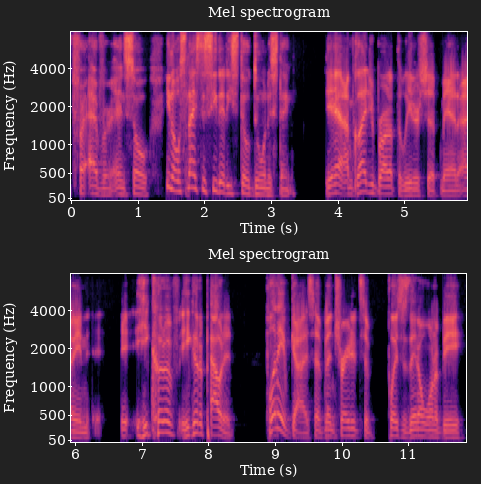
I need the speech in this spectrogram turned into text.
forever. And so, you know, it's nice to see that he's still doing his thing. Yeah, I'm glad you brought up the leadership, man. I mean, it, he could have he could have pouted. Plenty of guys have been traded to places they don't want to be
